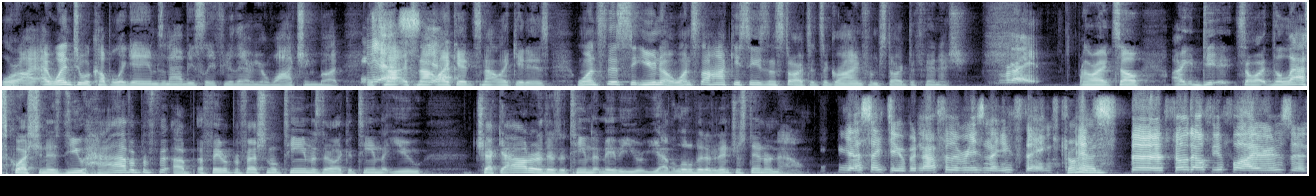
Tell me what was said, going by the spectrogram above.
Or I, I went to a couple of games, and obviously, if you're there, you're watching. But it's not it's not yeah. like it's not like it is. Once this, you know, once the hockey season starts, it's a grind from start to finish. right. All right, so I do, so the last question is: Do you have a, prof- a a favorite professional team? Is there like a team that you check out, or there's a team that maybe you you have a little bit of an interest in, or now? Yes, I do, but not for the reason that you think. Go ahead. It's the Philadelphia Flyers, and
